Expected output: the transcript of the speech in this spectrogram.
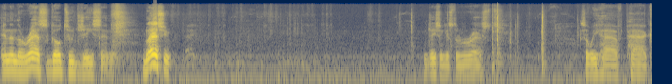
And then the rest go to Jason. Bless you. Jason gets the rest. So we have pack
